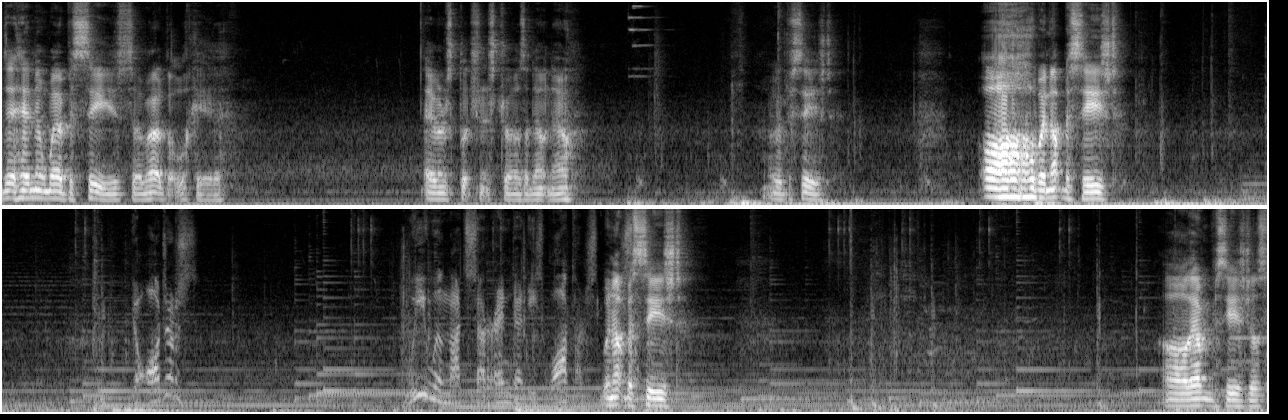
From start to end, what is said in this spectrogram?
I didn't hear nowhere besieged, so I might have got lucky here. Everyone's clutching at straws, I don't know. Are we besieged? Oh, we're not besieged. Your orders? We will not surrender these waters. We're not besieged. Oh, they haven't besieged us.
